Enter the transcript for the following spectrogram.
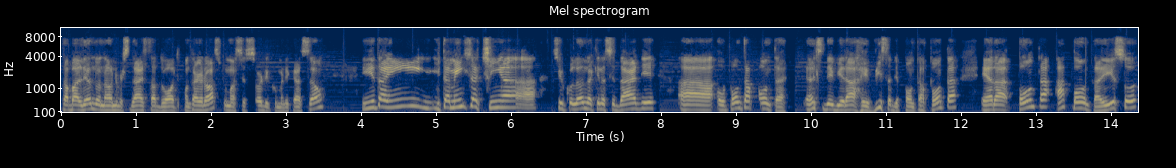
trabalhando na Universidade Estadual de Ponta Grossa como assessor de comunicação. E daí e também já tinha circulando aqui na cidade uh, o Ponta a Ponta. Antes de virar a revista de Ponta a Ponta, era Ponta a Ponta. Isso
